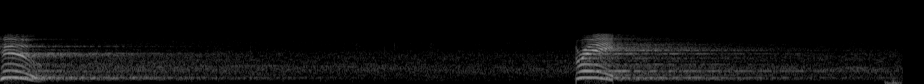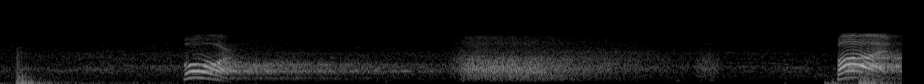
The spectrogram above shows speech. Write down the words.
two, three, four, five,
